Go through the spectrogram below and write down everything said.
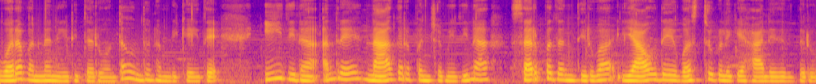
ವರವನ್ನು ನೀಡಿದ್ದರು ಅಂತ ಒಂದು ನಂಬಿಕೆ ಇದೆ. ಈ ದಿನ, ಅಂದರೆ ನಾಗರ ಪಂಚಮಿ ದಿನ, ಸರ್ಪದಂತಿರುವ ಯಾವುದೇ ವಸ್ತುಗಳಿಗೆ ಹಾಲೆರೆದರೂ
